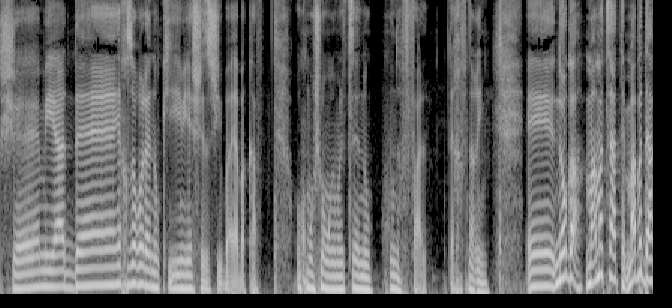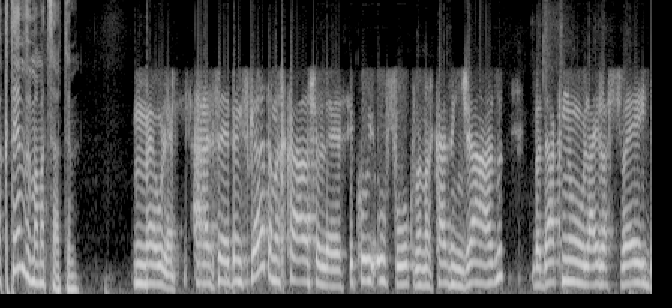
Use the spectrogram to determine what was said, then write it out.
שמיד אה, יחזור אלינו כי יש איזושהי בעיה בקו. או כמו שאומרים אצלנו, הוא נפל. תכף נרים. אה, נוגה, מה מצאתם? מה בדקתם ומה מצאתם? מעולה. אז uh, במסגרת המחקר של uh, סיכוי אופוק ומרכז אינג'אז, בדקנו לילה סווייד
